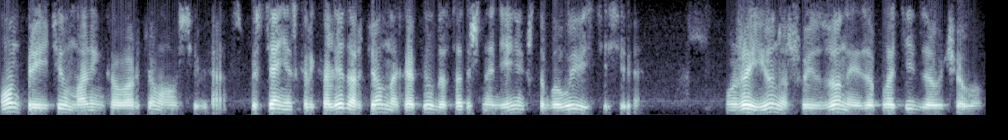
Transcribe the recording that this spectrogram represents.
Он приютил маленького Артема у себя. Спустя несколько лет Артем накопил достаточно денег, чтобы вывести себя. Уже юношу из зоны и заплатить за учебу.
